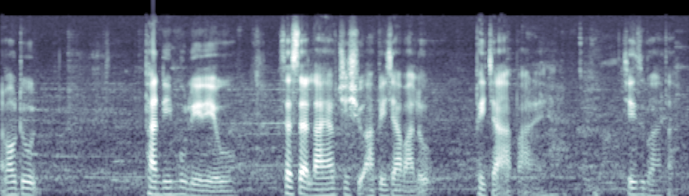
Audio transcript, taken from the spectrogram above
အမောက်တို့ဖန်တီးမှုလေးတွေကိုဆက်ဆက်လာရောက်ကြည့်ရှုအားပေးကြပါလို့ဖိတ်ကြားအပ်ပါတယ် ကျေးဇူးပါသား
